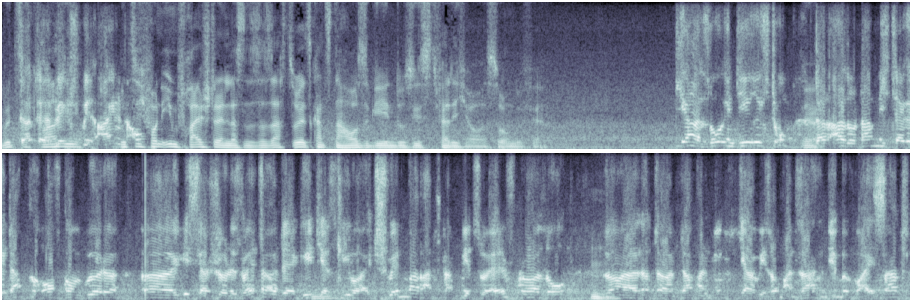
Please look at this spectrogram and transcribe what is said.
Du hat er quasi würdest dich von ihm freistellen lassen, dass er sagt, so jetzt kannst du nach Hause gehen, du siehst fertig aus, so ungefähr. Ja, so in die Richtung. Ja. Dann also dann nicht der Gedanke aufkommen würde, äh, ist ja schönes Wetter, der geht jetzt lieber ins Schwimmbad, anstatt mir zu helfen oder so. Mhm. Sondern dass, er, dass man wirklich, ja, wie soll man sagen, den Beweis hat.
